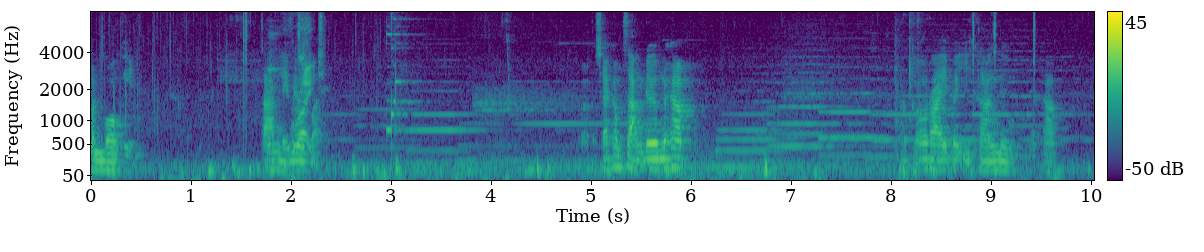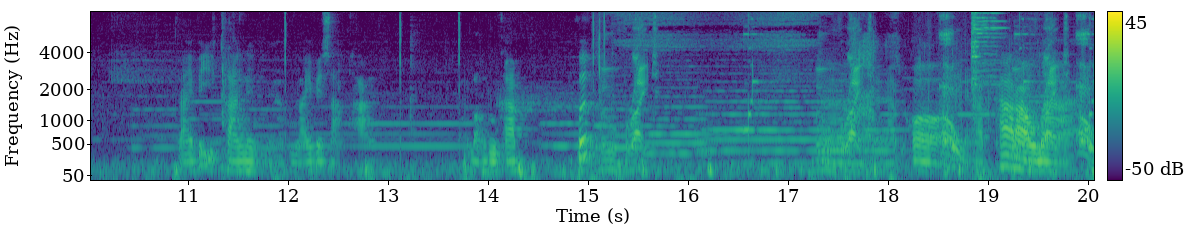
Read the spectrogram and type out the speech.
มันมองเห็นตามเลเวลไป Right. อ่าใช้คำสั่งเดิมนะครับแล้วก็ไล่ไปอีกครั้งหนึ่งนะครับไล่ไปอีกครั้งหนึ่งนะครับไล่ไปสามครั้ง ลองดูครับปึ๊บ Move right. อ่า Move right. นะครับก็นะครับถ้าเรามา Right. Oh.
